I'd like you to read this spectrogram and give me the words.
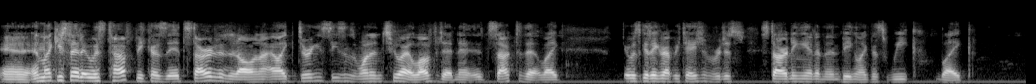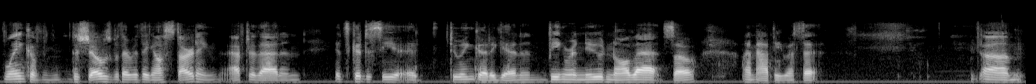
And, and like you said, it was tough because it started it all, and I like during seasons one and two, I loved it, and it, it sucked that like it was getting a reputation for just starting it and then being like this weak like link of the shows with everything else starting after that, and it's good to see it doing good again and being renewed and all that. So I'm happy with it. Um,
